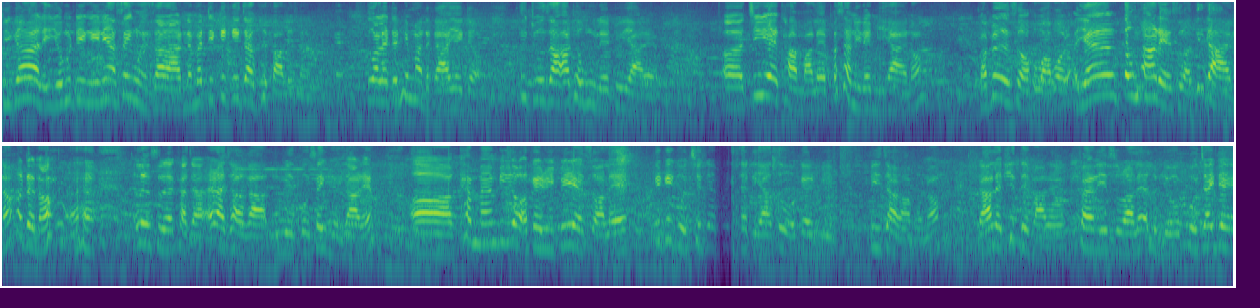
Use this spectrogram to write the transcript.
ဒီကားကလေရုံမတင်ငင်းနဲ့စိတ်ဝင်စားတာနံပါတ်1ကိကိကြောက်ဖြစ်ပါလိမ့်မယ်သူကလည်းတစ်နှစ်မှတကားရိုက်တော့သူစူးစမ်းအထောက်မှုလည်းတွေ့ရတယ် အာကြည့်ရဲ့အခါမှာလည်းပတ်စံနေလည်းမြင်ရတယ်နော် ဘာဖြစ်လဲဆိုတော့ဟိုပါပေါ့အရန်တုံးထားတယ်ဆိုတာသိတာရယ်နော်ဟုတ်တယ်နော်အဲ့လိုဆိုတဲ့ခါကျအဲ့ဒါကြောင့်ကလူတွေကိုစိတ်ဝင်စားတယ်အာခံမှန်းပြီးတော့အကယ်ဒမီပေးတယ်ဆိုတာလဲကိကိကိုချစ်တဲ့ပြည်သက်တရားသူ့အကယ်ဒမီပေးကြတာပေါ့နော်ဒါကလည်းဖြစ်တင်ပါတယ်ဖန်တွေဆိုတာလည်းအဲ့လိုမျိုးကိုကြိုက်တဲ့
